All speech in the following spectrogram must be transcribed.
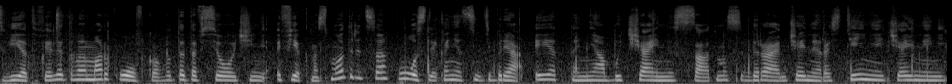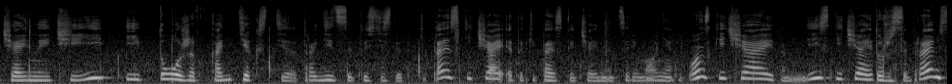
цвета, фиолетовая морковка. Вот это все очень эффектно смотрится. После конец сентября это необычайный сад. Мы собираем чайные растения, чайные, нечайные чаи. И тоже в контексте традиции, то есть если это китайский чай, это китайская чайная церемония, японский чай, там, индийский чай, тоже собираемся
